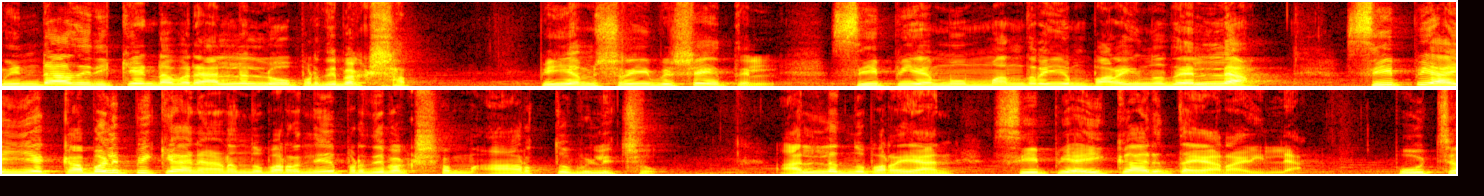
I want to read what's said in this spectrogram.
മിണ്ടാതിരിക്കേണ്ടവരല്ലല്ലോ പ്രതിപക്ഷം. പി എം ശ്രീ വിഷയത്തിൽ സി പി എമ്മും മന്ത്രിയും പറയുന്നതെല്ലാം സി പി ഐയെ കബളിപ്പിക്കാനാണെന്ന് പറഞ്ഞ് പ്രതിപക്ഷം ആർത്തു വിളിച്ചു. അല്ലെന്ന് പറയാൻ സി പി ഐക്കാരും തയ്യാറായില്ല. പൂച്ച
